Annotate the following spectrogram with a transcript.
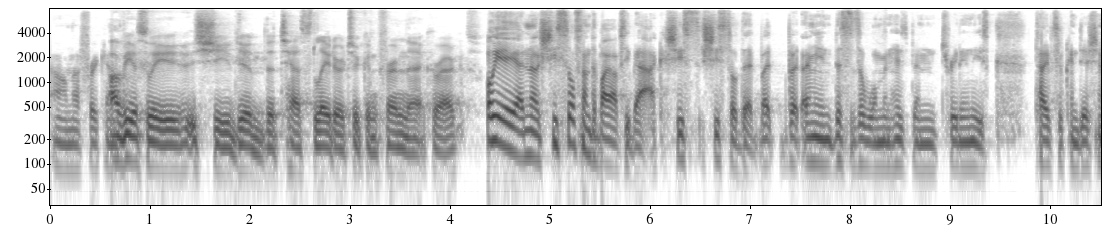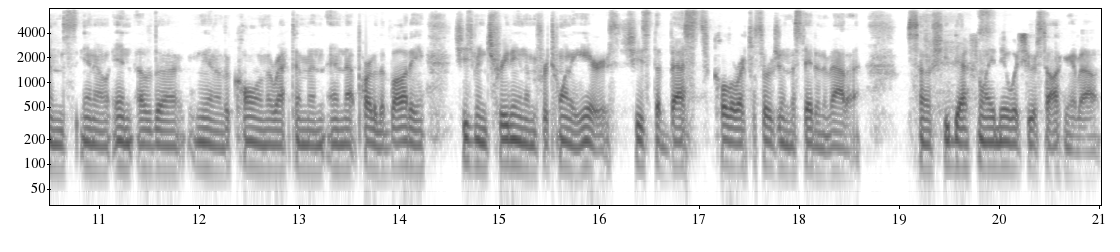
on the freaking. Obviously, she did the test later to confirm that, correct? Oh yeah, yeah. No, she still sent the biopsy back. She she still did, but but I mean, this is a woman who's been treating these types of conditions, you know, in of the you know the colon, the rectum, and, and that part of the body. She's been treating them for 20 years. She's the best colorectal surgeon in the state of Nevada, so she definitely knew what she was talking about.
